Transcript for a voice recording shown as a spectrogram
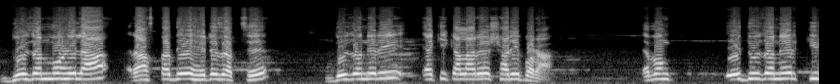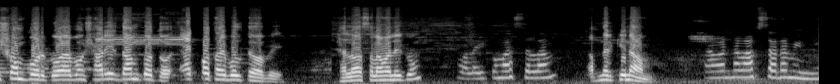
দুইজন মহিলা রাস্তা দিয়ে হেঁটে যাচ্ছে দুজনেরই একই কালারের শাড়ি পরা। এবং এই দুজনের কি সম্পর্ক এবং শাড়ির দাম কত এক কথায় বলতে হবে। হ্যালো আসসালামু আলাইকুম। ওয়ালাইকুম আসসালাম। আপনার কি নাম? আমার নাম আফসানা মিমি।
